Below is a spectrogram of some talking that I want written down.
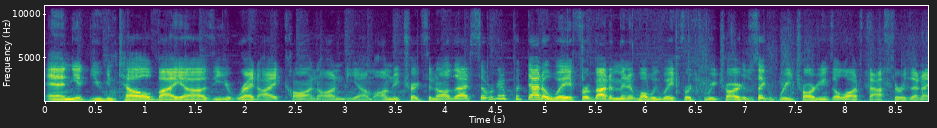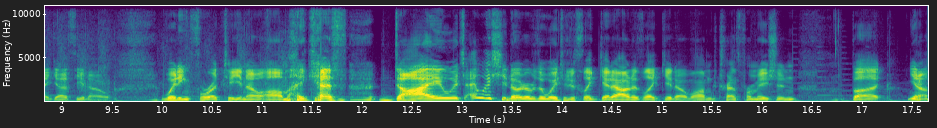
And yet you can tell by uh, the red icon on the um, Omnitrix and all that. So we're going to put that away for about a minute while we wait for it to recharge. It looks like recharging is a lot faster than, I guess, you know, waiting for it to, you know, um, I guess, die. Which I wish, you know, there was a way to just, like, get out as, like, you know, um, the transformation but, you know,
